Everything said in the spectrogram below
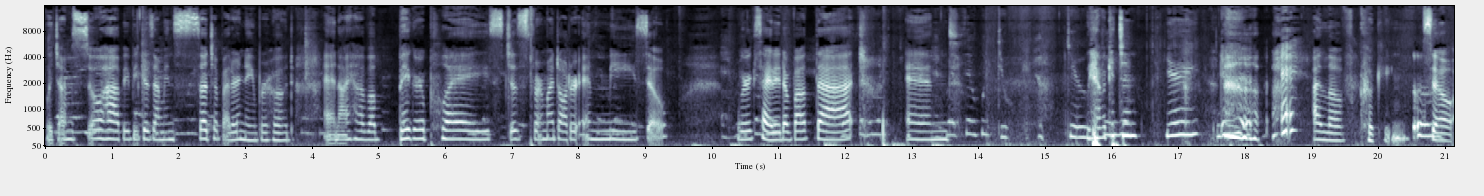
which I'm so happy because I'm in such a better neighborhood and I have a bigger place just for my daughter and me. So, we're excited about that. And we have a kitchen. Yay! I love cooking. So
